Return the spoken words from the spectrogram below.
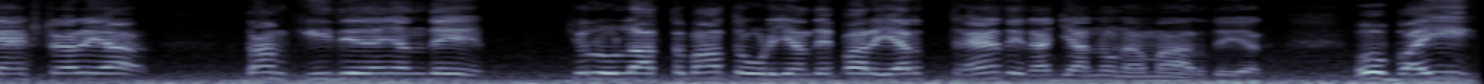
ਗੈਂਗਸਟਰ ਆ, ਧਮਕੀ ਦੇ ਜਾਂਦੇ, ਚਲੋ ਲੱਤ ਬਾਹ ਤੋੜ ਜਾਂਦੇ, ਪਰ ਯਾਰ ਥੈਂ ਤੇ ਨਾ ਜਾਨੋਂ ਨਾ ਮਾਰਦੇ ਯਾਰ। ਉਹ ਬਾਈ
